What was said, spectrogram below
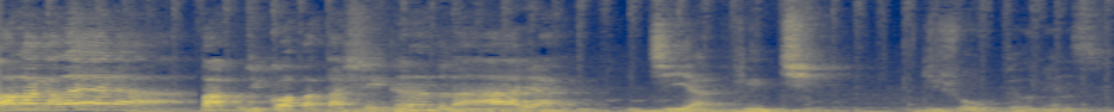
Fala galera! Papo de Copa tá chegando na área, dia 20 de jogo pelo menos,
